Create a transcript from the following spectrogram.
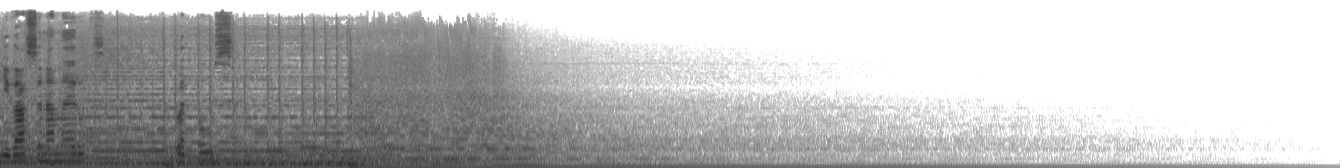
Dívá se na mé ruce. Klepou se.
